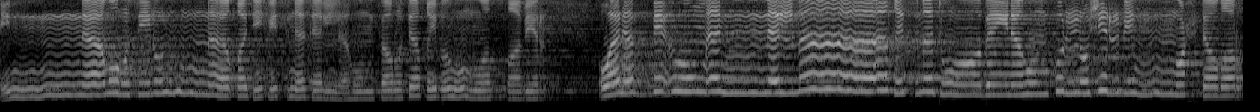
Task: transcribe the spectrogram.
إنا مرسل الناقة فتنة لهم فارتقبهم واصطبر. ونبئهم أن الماء قسمة بينهم كل شرب محتضر.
